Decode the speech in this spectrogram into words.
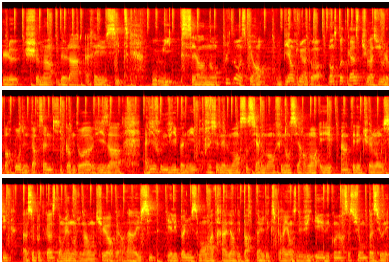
le chemin de la réussite. Oui, c'est un nom plutôt inspirant. Bienvenue à toi. Dans ce podcast, tu vas suivre le parcours d'une personne qui, comme toi, vise à, vivre une vie épanouie, professionnellement, socialement, financièrement et intellectuellement aussi. Euh, ce podcast t'emmène dans une aventure vers la réussite et l'épanouissement à travers des partages d'expériences de vie et des conversations passionnées.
